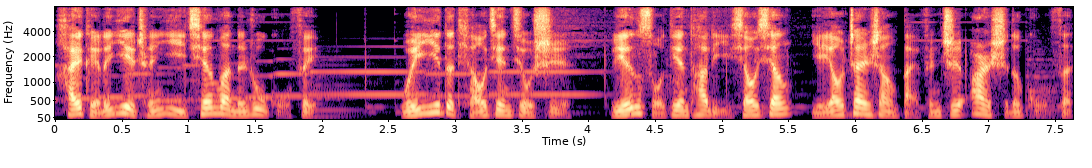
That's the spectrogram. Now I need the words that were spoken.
还给了叶晨一千万的入股费，唯一的条件就是连锁店他李潇湘也要占上百分之二十的股份。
